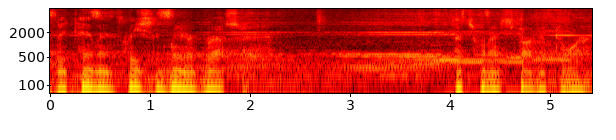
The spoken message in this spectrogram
He became increasingly aggressive. When I to.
